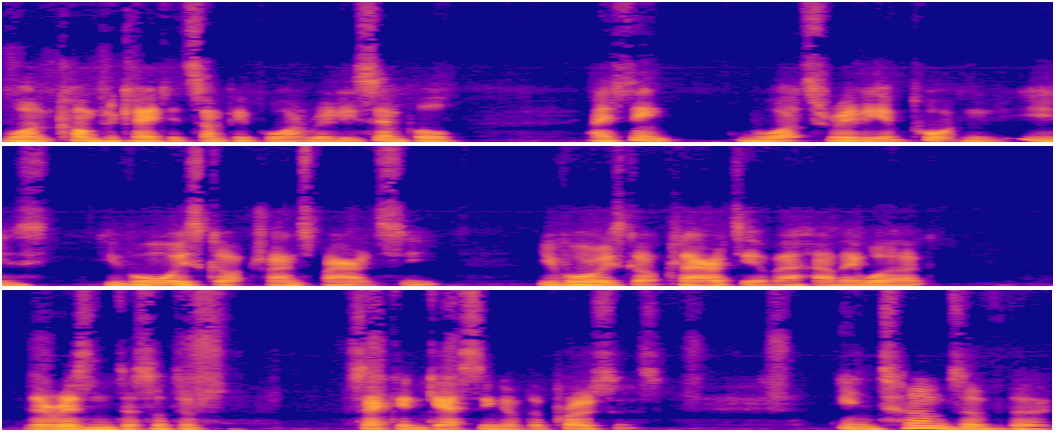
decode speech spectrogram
want complicated, some people want really simple. I think what's really important is you've always got transparency, you've always got clarity about how they work. There isn't a sort of second guessing of the process. In terms of the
